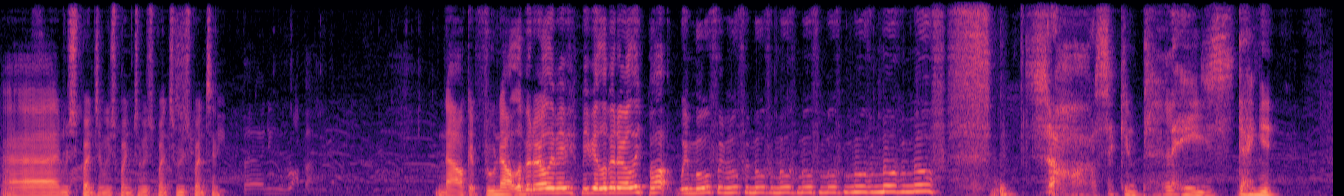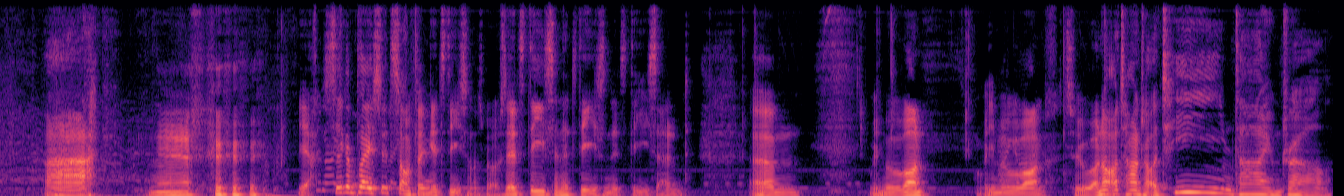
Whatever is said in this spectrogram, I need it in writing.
And we're sprinting. We're sprinting. We're sprinting. We're sprinting. Now get through now a little bit early, maybe, maybe a little bit early, but we move, we move, we move, we move, move, move, move, move, move, move. Oh, second place, dang it. Ah, yeah, yeah. Second place, it's something. It's decent, I suppose. It's decent. It's decent. It's decent. Um, we move on. We move on to uh, not a time trial, a team time trial.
